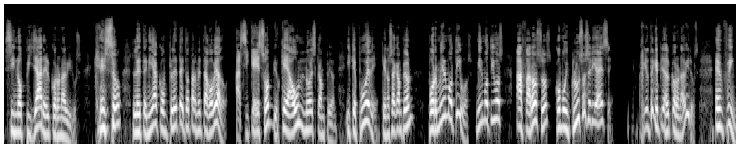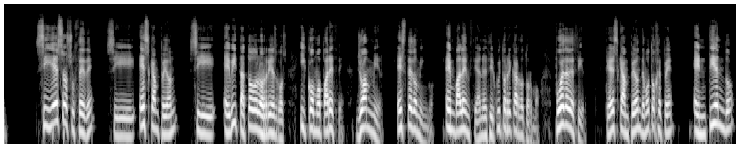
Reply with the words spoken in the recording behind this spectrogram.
sino pillar el coronavirus, que eso le tenía completa y totalmente agobiado. Así que es obvio que aún no es campeón y que puede que no sea campeón por mil motivos, mil motivos azarosos, como incluso sería ese. Gente que pilla el coronavirus. En fin, si eso sucede, si es campeón, si evita todos los riesgos y como parece, Joan Mir, este domingo, en Valencia, en el circuito Ricardo Tormo, puede decir que es campeón de MotoGP, entiendo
